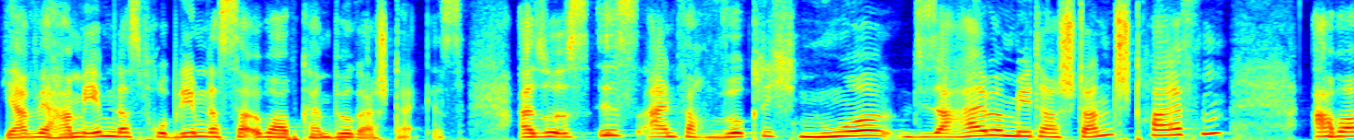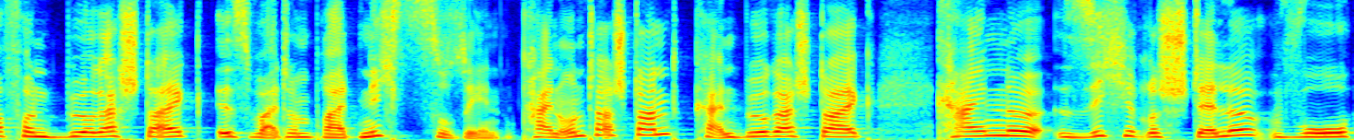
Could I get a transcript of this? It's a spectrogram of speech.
Ja, wir haben eben das Problem, dass da überhaupt kein Bürgersteig ist. Also es ist einfach wirklich nur dieser halbe Meter Standstreifen, aber von Bürgersteig ist weit und breit nichts zu sehen. Kein Unterstand, kein Bürgersteig, keine sichere Stelle, wo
